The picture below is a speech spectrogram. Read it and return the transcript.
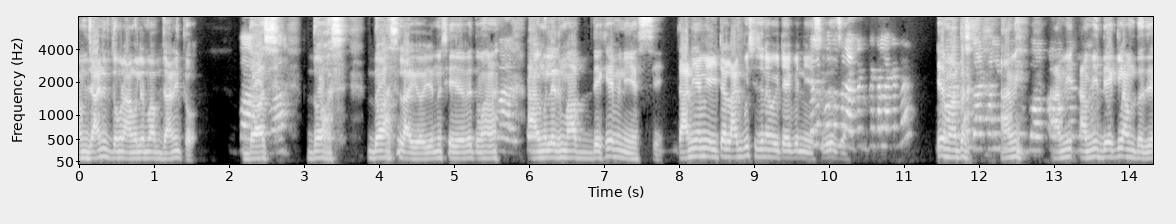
আমি জানি তোমার আঙুলের মাপ জানি তো। দশ। দশ দশ লাগে ওই জন্য সেইভাবে তোমার আঙুলের মাপ দেখে আমি নিয়ে এসেছি। জানি আমি এইটা লাগবে সেজন্য আমি ওই টাইপের নিয়ে তাহলে এসেছি বুঝেছ? দেখা লাগে না? এ মাথা আমি- আমি আমি দেখলাম তো যে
